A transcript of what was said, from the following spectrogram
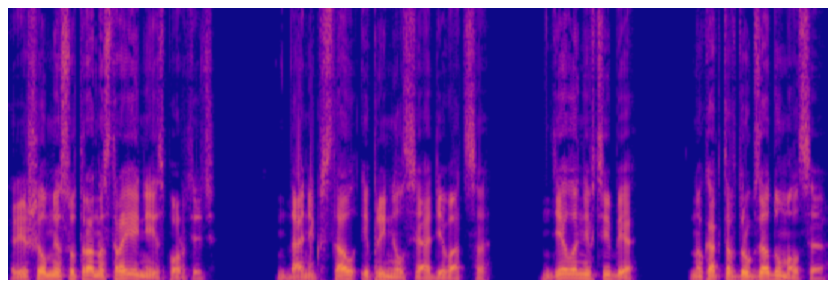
решил мне с утра настроение испортить. Даник встал и принялся одеваться. Дело не в тебе, но как-то вдруг задумался.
